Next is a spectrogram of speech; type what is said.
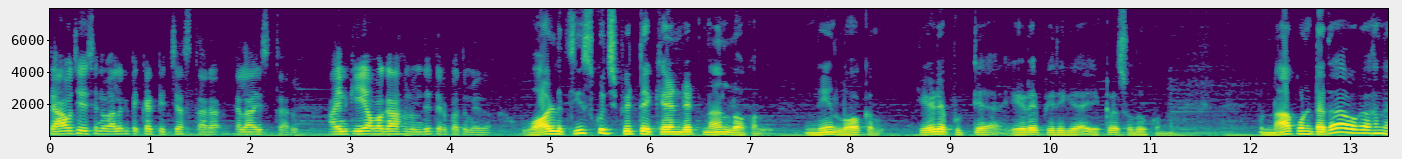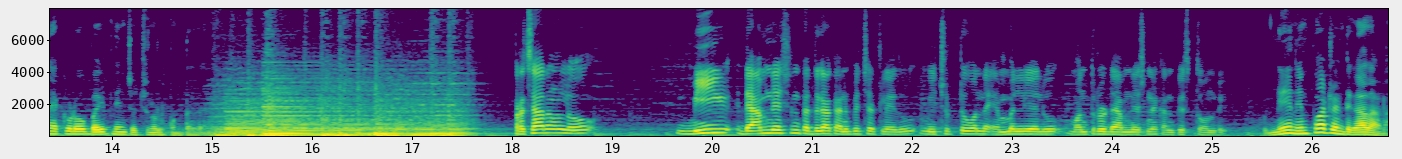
సేవ చేసిన వాళ్ళకి టికెట్ ఇచ్చేస్తారా? ఎలా ఇస్తారు? ఆయనకి ఏ అవగాహన ఉంది తిరుపతి మీద? వాళ్ళు తీసుకొచ్చి పెట్టే క్యాండిడేట్ నాన్ లోకల్ నేను లోకల్ ఏడే పుట్టా ఏడే పెరిగా ఎక్కడ చదువుకున్నా. ఇప్పుడు నాకుంటుందా అవగాహన ఎక్కడో బయట నుంచి వచ్చిన వాళ్ళకి ఉంటుందా? ప్రచారంలో మీ డామినేషన్ పెద్దగా కనిపించట్లేదు. మీ చుట్టూ ఉన్న ఎమ్మెల్యేలు మంత్రుల డామినేషనే కనిపిస్తోంది. నేను ఇంపార్టెంట్ కాదు ఆడ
